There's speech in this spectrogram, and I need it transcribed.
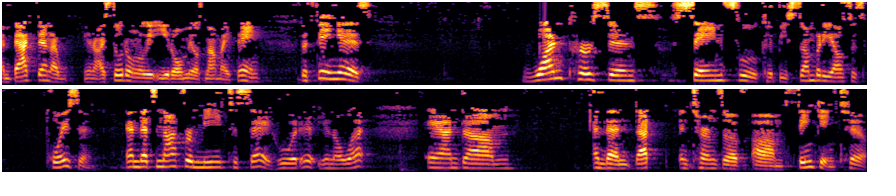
And back then, I, you know, I still don't really eat oatmeal. It's not my thing. The thing is, one person's sane food could be somebody else's poison and that's not for me to say who it is. You know what? And um, and then that in terms of um, thinking too.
